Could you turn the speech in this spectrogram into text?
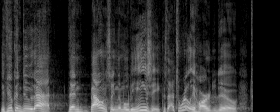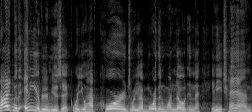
If you can do that, then balancing them will be easy because that's really hard to do. Try it with any of your music where you have chords, where you have more than one note in, the, in each hand,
